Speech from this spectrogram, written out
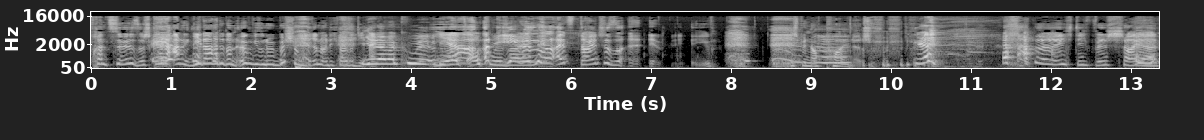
französisch, keine Ahnung. Jeder hatte dann irgendwie so eine Mischung drin und ich war so die Jeder war cool und du ja, wolltest auch und cool ich sein. bin so als Deutsche so, äh, äh, ich bin noch polnisch. so richtig bescheuert.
